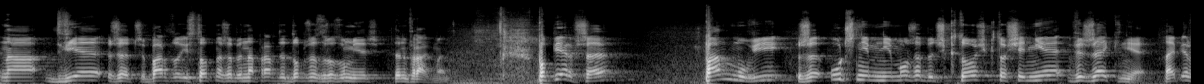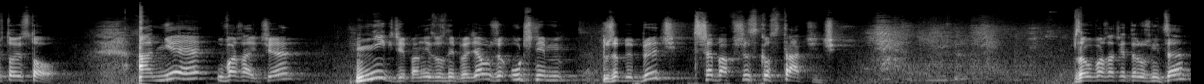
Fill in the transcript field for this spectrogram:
na dwie rzeczy, bardzo istotne, żeby naprawdę dobrze zrozumieć ten fragment. Po pierwsze, Pan mówi, że uczniem nie może być ktoś, kto się nie wyrzeknie. Najpierw to jest to. A nie, uważajcie, nigdzie Pan Jezus nie powiedział, że uczniem, żeby być, trzeba wszystko stracić. Zauważacie tę różnicę?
